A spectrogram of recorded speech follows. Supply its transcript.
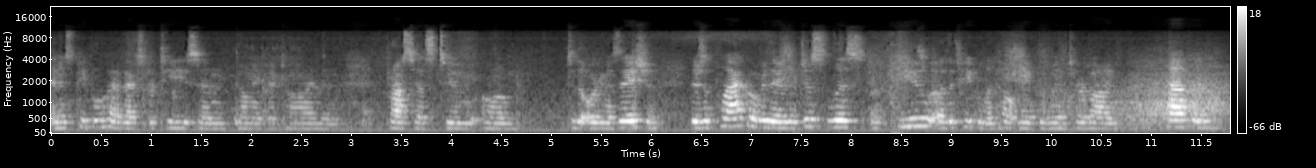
And it's people who have expertise and donate their time and process to, um, to the organization. There's a plaque over there that just lists a few of the people that helped make the wind turbine happen.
